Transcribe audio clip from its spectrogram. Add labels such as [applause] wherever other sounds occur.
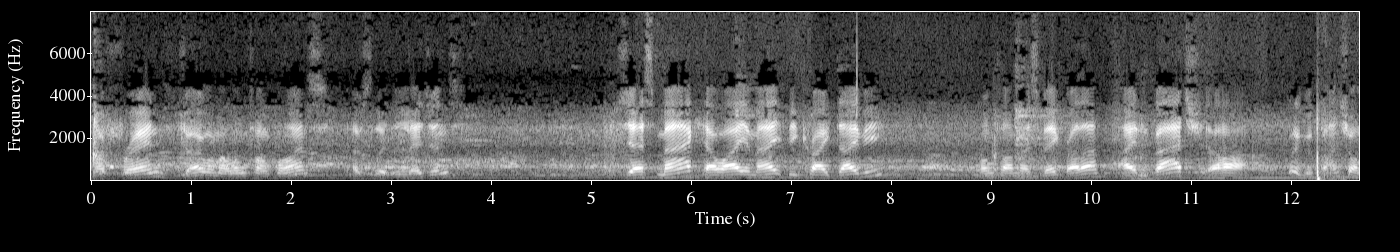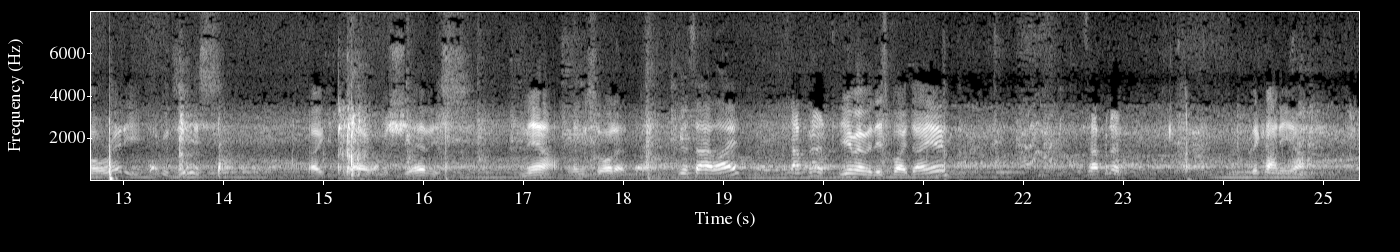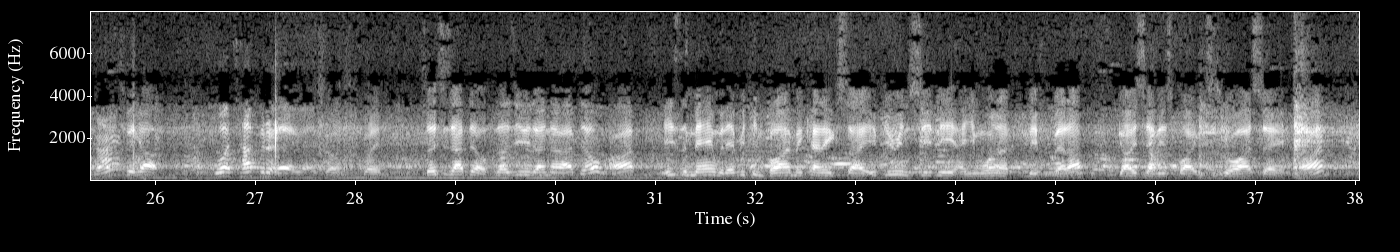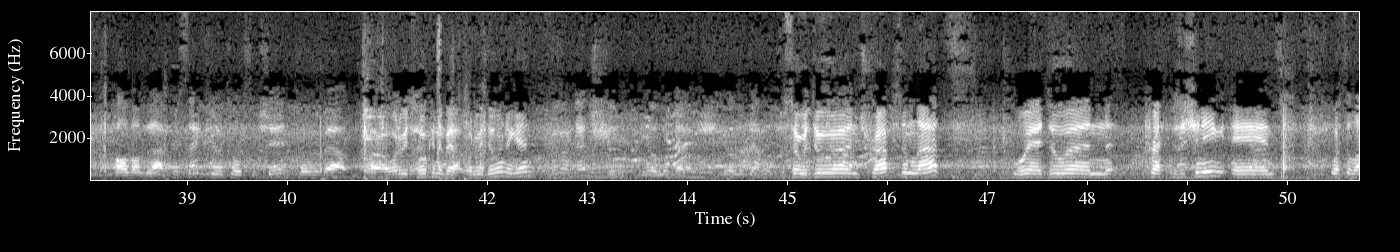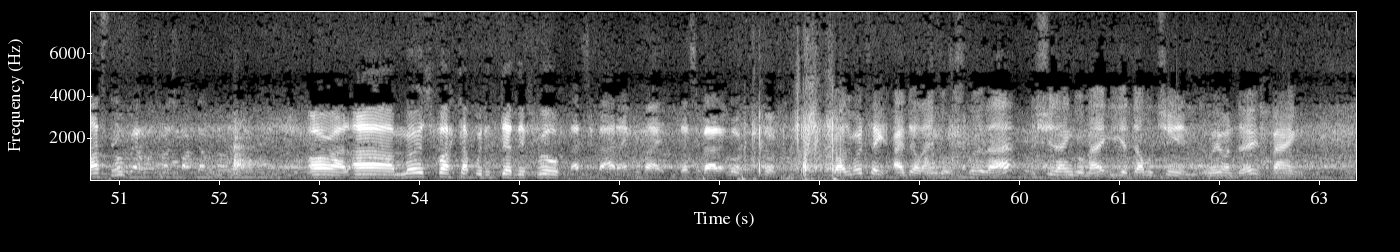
my friend, Joe, one of my long time clients, absolute legend. Jess Mack, how are you, mate? Big Craig Davey. Long time no speak, brother. Aiden Batch. Ah, got a good bunch on already. How good's this? Okay, Joe, I'm gonna share this. Now, let me sort it. You gonna say hello? What's happening? You remember this bloke, don't you? What's happening? They can't hear. No? Speak up. What's happening? There you go, got him, got him. So this is Abdel. For those of you who don't know Abdel, alright, he's the man with everything biomechanics. So if you're in Sydney and you want to lift better, go see this bloke. This is who I see, alright? Hold on to that for a sec. You want to talk some shit? Talk about... Alright, what are we talking about? What are we doing again? Look at that shit. You gotta look at it. You gotta look at it. So we're doing traps and lats. We're doing correct positioning and what's the last thing? Talk about what's most fucked up with the deadlift. Alright, uh, most fucked up with the deadlift will. That's a bad angle, mate. That's about it. Look, look. Guys, I'm going to take Abdel angles. Look at that. Shit angle, mate. You get double chin. What do you want to do? Bang.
